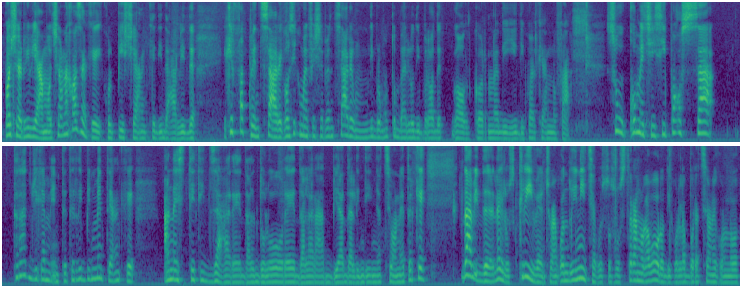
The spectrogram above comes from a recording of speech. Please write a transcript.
Poi ci arriviamo, c'è una cosa che colpisce anche di David e che fa pensare, così come fece pensare un libro molto bello di Brode Goldcorn di, di qualche anno fa, su come ci si possa tragicamente, terribilmente anche anestetizzare dal dolore, dalla rabbia, dall'indignazione, perché David, lei lo scrive, insomma, quando inizia questo suo strano lavoro di collaborazione con, lo,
